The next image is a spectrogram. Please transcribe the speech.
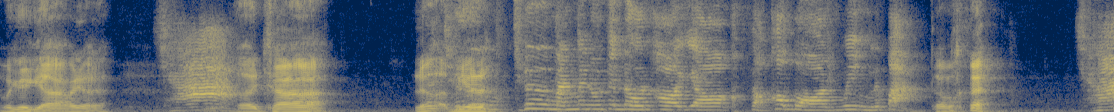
ไม่ใช่ยาเขาใช่ไหมำชาเออชา แล้วมีชื่อะไรอชื่อมันไม่รู้จะโดนออยสคบวิ่งหรือเปล่า ทำไมชา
